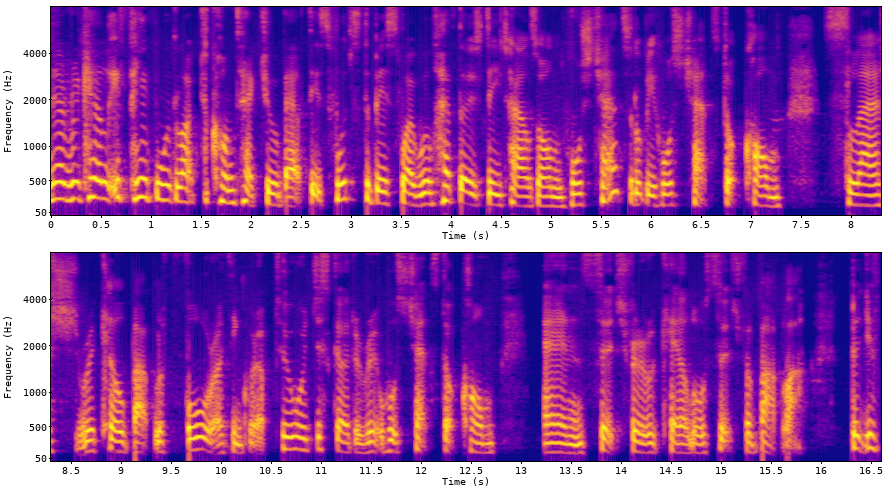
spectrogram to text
Now, Raquel, if people would like to contact you about this, what's the best way? We'll have those details on Horse Chats. It'll be horsechats.com slash Raquel Butler 4, I think we're up to, or just go to horsechats.com and search for Raquel or search for Butler. But your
